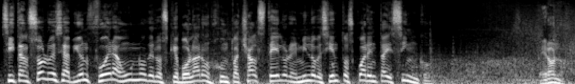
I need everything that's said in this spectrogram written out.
si tan solo ese avión fuera uno de los que volaron junto a Charles Taylor en 1945. Pero no.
